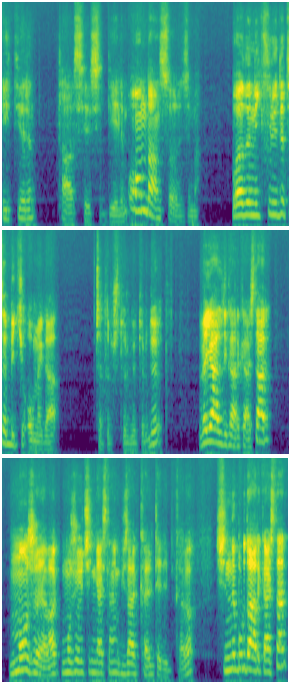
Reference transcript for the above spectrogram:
ihtiyarın tavsiyesi diyelim. Ondan sonracıma. Bu arada Nick Fury de tabii ki Omega çatır çutur götürdü. Ve geldik arkadaşlar Mojo'ya bak. Mojo için gerçekten güzel kaliteli bir karo. Şimdi burada arkadaşlar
